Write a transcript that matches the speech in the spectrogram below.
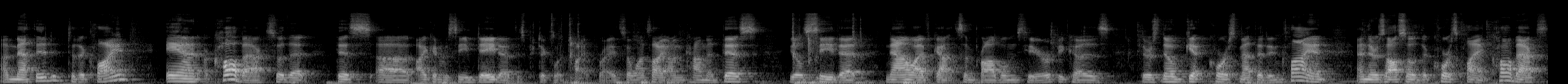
a method to the client and a callback so that this, uh, I can receive data of this particular type, right? So once I uncomment this, you'll see that now I've got some problems here because there's no get course method in client, and there's also the course client callbacks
